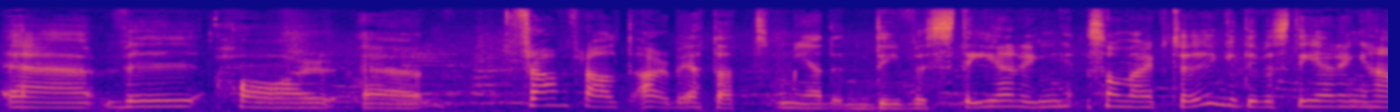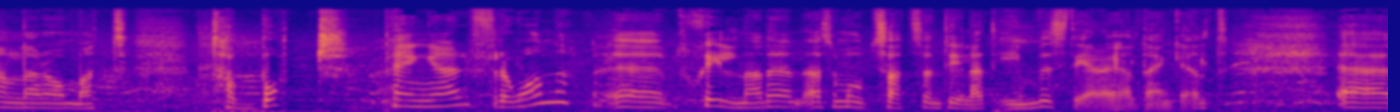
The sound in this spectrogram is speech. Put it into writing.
Eh, vi har framförallt arbetat med divestering som verktyg. Divestering handlar om att ta bort pengar från eh, skillnaden, alltså motsatsen till att investera helt enkelt. Eh,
